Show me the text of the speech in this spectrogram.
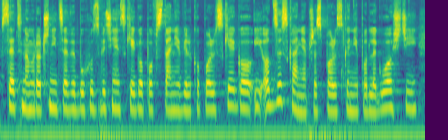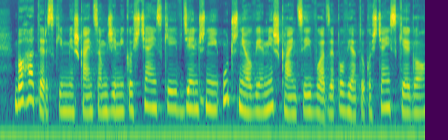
w setną rocznicę wybuchu zwycięskiego powstania wielkopolskiego i odzyskania przez Polskę niepodległości bohaterskim mieszkańcom ziemi kościańskiej wdzięczni uczniowie, mieszkańcy i władze powiatu kościańskiego.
